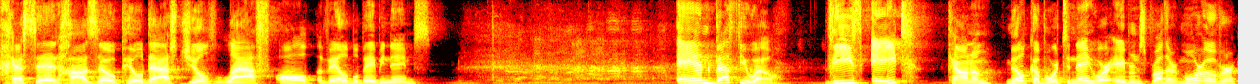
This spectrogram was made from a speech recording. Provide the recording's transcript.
Chesed, Hazo, Pildash, Jidlaph, all available baby names. and Bethuel. These eight, count them, Milcah bore to Nahor, Abram's brother. Moreover,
